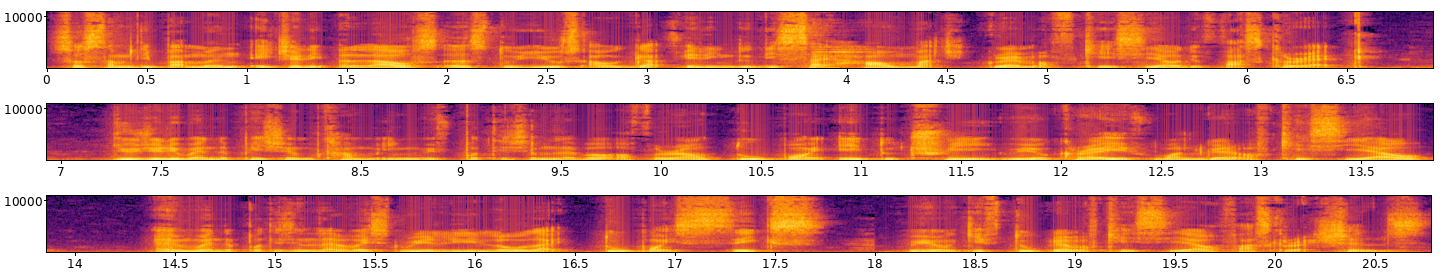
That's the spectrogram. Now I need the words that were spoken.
So some department actually allows us to use our gut feeling to decide how much gram of KCl to fast correct. Usually when the patient come in with potassium level of around 2.8 to 3, we will correct with 1 gram of KCl. And when the potassium level is really low like 2.6, we will give 2 gram of KCl fast corrections.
